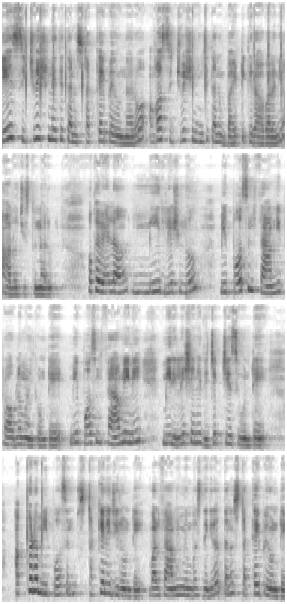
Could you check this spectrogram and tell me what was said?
ఏ సిచ్యువేషన్ అయితే తను స్టక్ అయిపోయి ఉన్నారో ఆ సిచ్యువేషన్ నుంచి తను బయటికి రావాలని ఆలోచిస్తున్నారు. ఒకవేళ మీ రిలేషన్లో మీ పర్సన్ ఫ్యామిలీ ప్రాబ్లం అనుకుంటే మీ పర్సన్ ఫ్యామిలీని మీ రిలేషన్ని రిజెక్ట్ చేసి ఉంటే అక్కడ మీ పర్సన్ స్టక్ ఎనర్జీలో ఉంటే వాళ్ళ ఫ్యామిలీ మెంబర్స్ దగ్గర తను స్టక్ అయిపోయి ఉంటే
